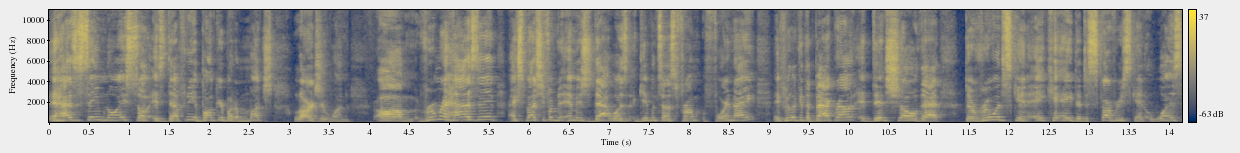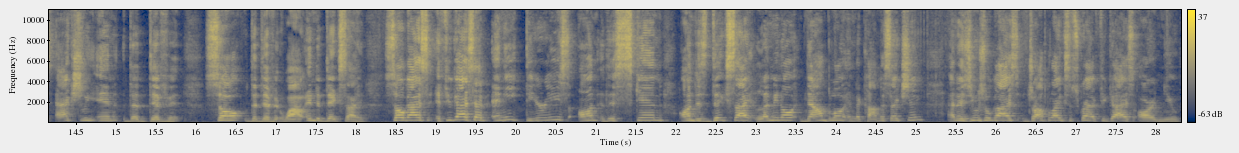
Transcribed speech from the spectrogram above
It has the same noise, so it's definitely a bunker, but a much larger one. Um, rumor has it, especially from the image that was given to us from Fortnite, if you look at the background, it did show that the ruined skin, aka the discovery skin, was actually in the divot. So, the divot, wow, in the dig site. So, guys, if you guys have any theories on this skin, on this dig site, let me know down below in the comment section. And as usual, guys, drop a like, subscribe if you guys are new.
